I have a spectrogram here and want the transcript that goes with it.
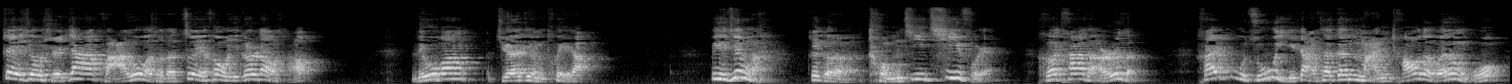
这就是压垮骆驼的最后一根稻草，刘邦决定退让。毕竟啊，这个宠姬戚夫人和他的儿子还不足以让他跟满朝的文武，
